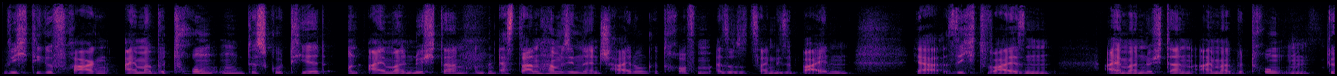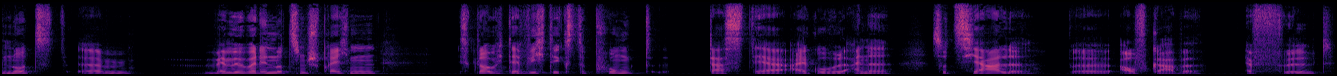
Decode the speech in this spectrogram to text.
wichtige Fragen einmal betrunken diskutiert und einmal nüchtern. Und erst dann haben sie eine Entscheidung getroffen. Also sozusagen diese beiden ja, Sichtweisen einmal nüchtern, einmal betrunken genutzt. Ähm, wenn wir über den Nutzen sprechen, ist, glaube ich, der wichtigste Punkt, dass der Alkohol eine soziale äh, Aufgabe erfüllt.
